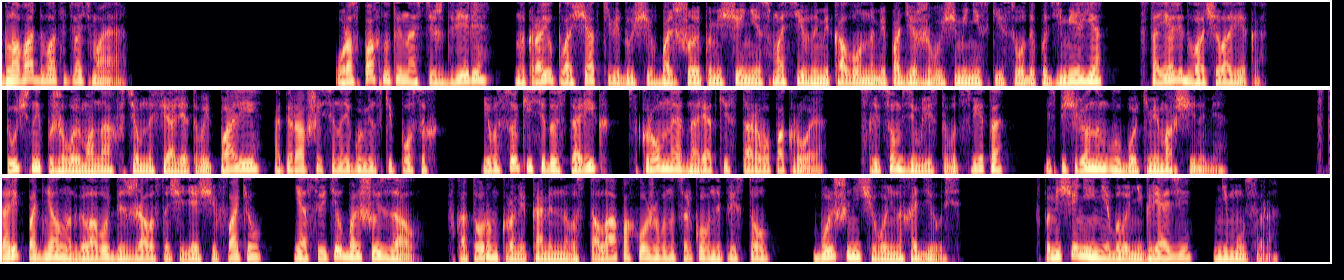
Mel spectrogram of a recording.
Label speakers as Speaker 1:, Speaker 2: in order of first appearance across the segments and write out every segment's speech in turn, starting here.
Speaker 1: Глава двадцать восьмая. У распахнутой настежь двери, на краю площадки, ведущей в большое помещение с массивными колоннами, поддерживающими низкие своды подземелья, стояли два человека. Тучный пожилой монах в темно-фиолетовой палии, опиравшийся на игуменский посох, и высокий седой старик в скромной однорядке старого покроя, с лицом землистого цвета, испещренным глубокими морщинами. Старик поднял над головой безжалостно чадящий факел и осветил большой зал, в котором, кроме каменного стола, похожего на церковный престол, больше ничего не находилось. В помещении не было ни грязи, ни мусора.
